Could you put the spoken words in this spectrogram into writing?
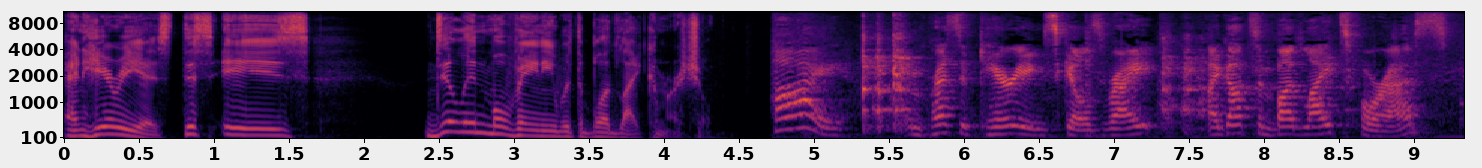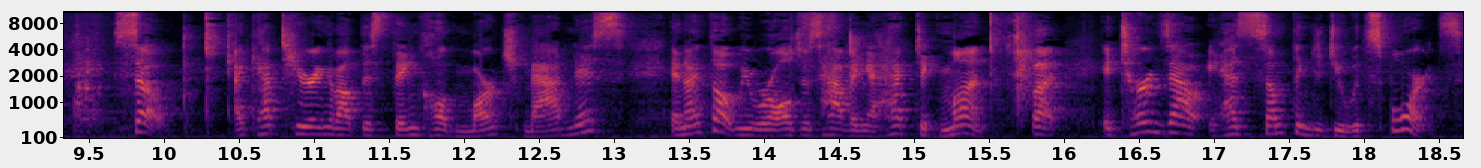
And here he is. This is Dylan Mulvaney with the Bud Light commercial. Hi. Impressive carrying skills, right? I got some Bud Lights for us. So, I kept hearing about this thing called March Madness, and I thought we were all just having a hectic month, but it turns out it has something to do with sports.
